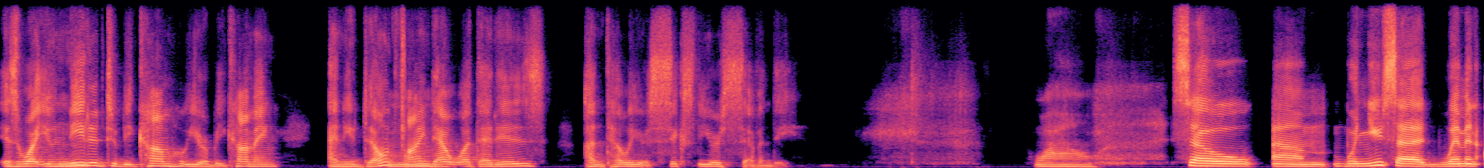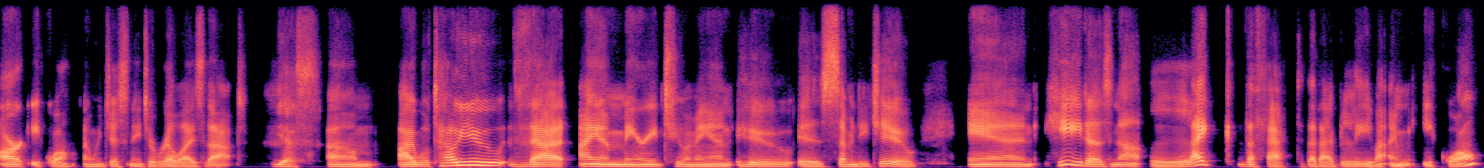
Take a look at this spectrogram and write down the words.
is what you Mhm. needed to become who you're becoming. And you don't find Mm. out what that is until you're 60 or 70. Wow. So, um, when you said women are equal, and we just need to realize that, Yes. um, I will tell you that I am married to a man who is 72, and he does not like the fact that I believe I'm equal.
